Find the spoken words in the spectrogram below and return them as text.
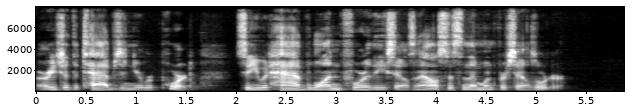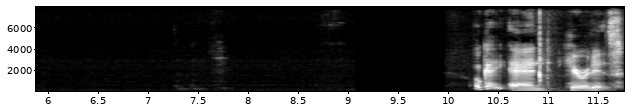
or each of the tabs in your report. So you would have one for the sales analysis and then one for sales order. Okay, and here it is.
